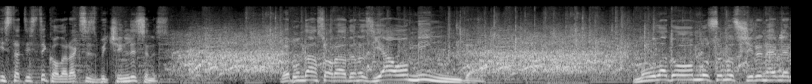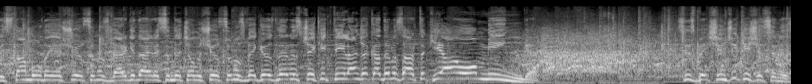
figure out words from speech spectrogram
istatistik olarak siz bir Çinlisiniz. Ve bundan sonra adınız Yao Ming. Muğla doğumlusunuz, Şirin Evler İstanbul'da yaşıyorsunuz, vergi dairesinde çalışıyorsunuz ve gözleriniz çekik değil ancak adınız artık Yao Ming. Siz beşinci kişisiniz.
